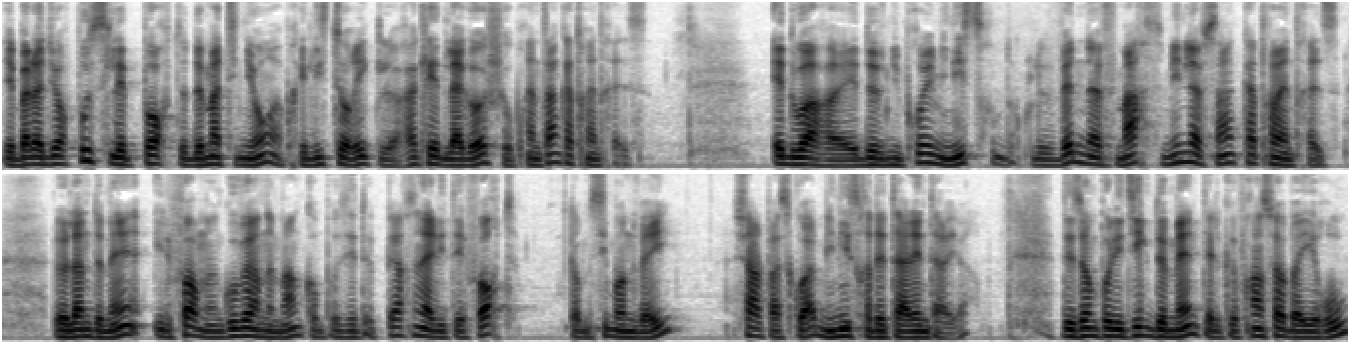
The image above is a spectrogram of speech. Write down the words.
Et Balladur pousse les portes de Matignon après l'historique le raclé de la gauche au printemps 93. Édouard est devenu Premier ministre le 29 mars 1993. Le lendemain, il forme un gouvernement composé de personnalités fortes comme Simone Veil, Charles Pasqua, ministre d'État à l'Intérieur, des hommes politiques de main tels que François Bayrou,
